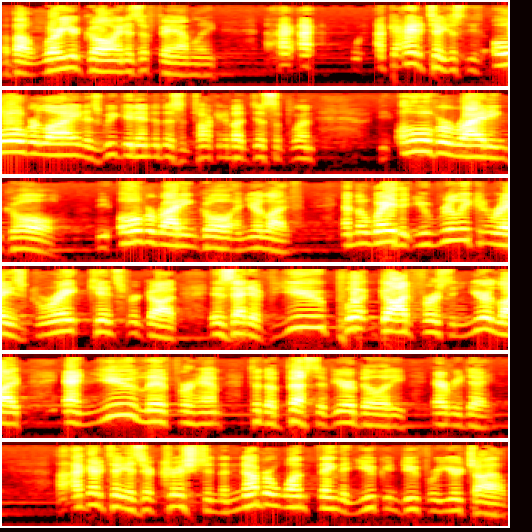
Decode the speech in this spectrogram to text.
about where you're going as a family. I, I, I got to tell you, just these overlying, as we get into this and talking about discipline, the overriding goal, the overriding goal in your life, and the way that you really can raise great kids for God is that if you put God first in your life and you live for Him to the best of your ability every day. I got to tell you, as a Christian, the number one thing that you can do for your child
